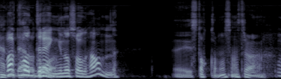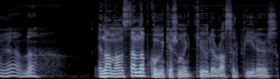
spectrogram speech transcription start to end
Mm, Vart där var och då. drängen och såg han? Eh, I Stockholm någonstans tror jag. Åh jävlar. En annan standup-komiker som är kul är Russell Peters.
